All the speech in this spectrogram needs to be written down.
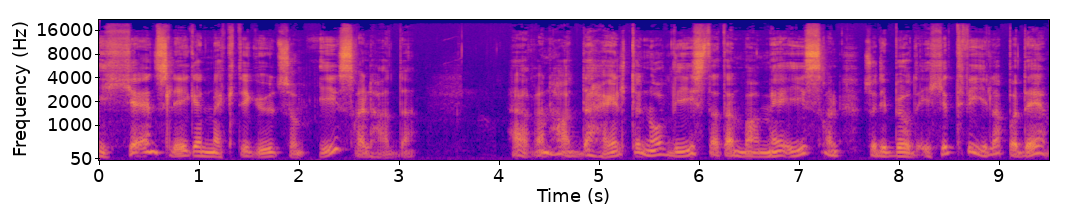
ikke en slik en mektig Gud som Israel hadde. Herren hadde helt til nå vist at han var med Israel, så de burde ikke tvile på det.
